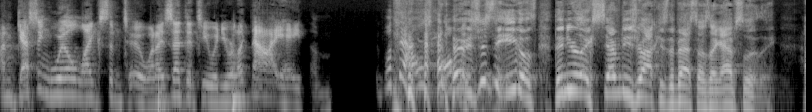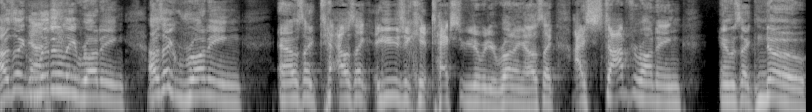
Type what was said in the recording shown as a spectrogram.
I'm guessing Will likes them too. And I sent it to you, and you were like, Nah, I hate them. What the hell's wrong? No, it's just the Eagles. Then you were like, 70s rock is the best. I was like, absolutely. I was like that's literally true. running. I was like running and I was like, te- I was like, you usually can't text you know when you're running. I was like, I stopped running and was like, no,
